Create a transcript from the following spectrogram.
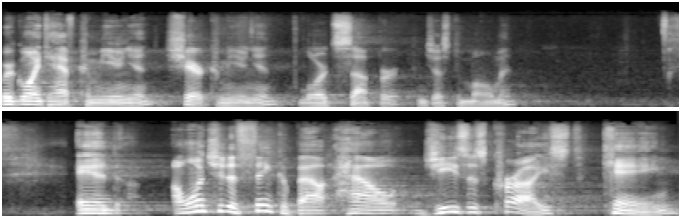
We're going to have communion, share communion, Lord's Supper, in just a moment. And I want you to think about how Jesus Christ came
